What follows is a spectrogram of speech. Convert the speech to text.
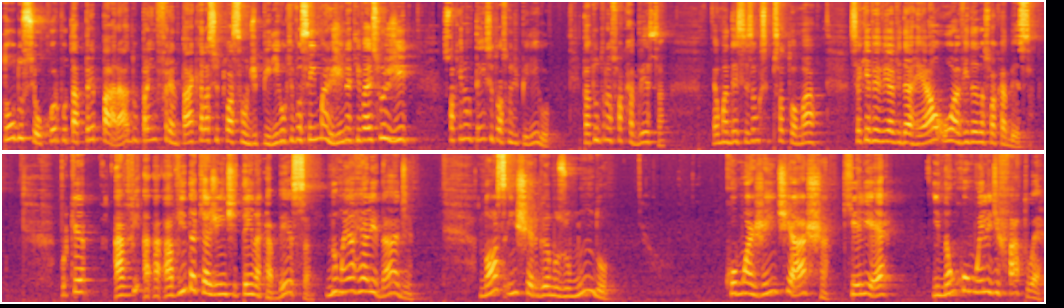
todo o seu corpo está preparado para enfrentar aquela situação de perigo que você imagina que vai surgir. Só que não tem situação de perigo. Está tudo na sua cabeça. É uma decisão que você precisa tomar. Você quer viver a vida real ou a vida da sua cabeça? Porque a, vi a, a vida que a gente tem na cabeça não é a realidade. Nós enxergamos o mundo como a gente acha que ele é e não como ele de fato é.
